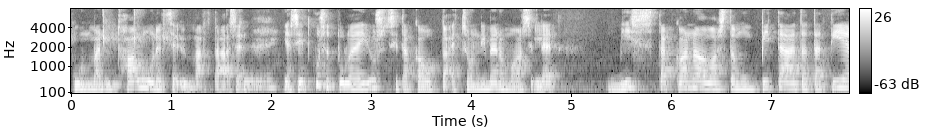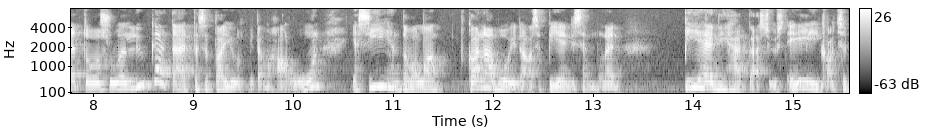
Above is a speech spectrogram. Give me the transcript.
kun mä nyt haluan, että se ymmärtää sen. Mm. Ja sitten kun se tulee just sitä kautta, että se on nimenomaan silleen, että mistä kanavasta mun pitää tätä tietoa sulle lykätä, että sä tajuut, mitä mä haluan. Ja siihen tavallaan kanavoidaan se pieni semmoinen pieni hätäisyys, ei liikaa, se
